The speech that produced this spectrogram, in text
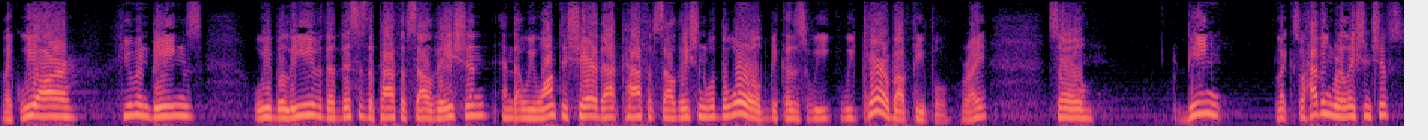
Like we are human beings. We believe that this is the path of salvation and that we want to share that path of salvation with the world because we, we care about people, right? So being like so having relationships,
